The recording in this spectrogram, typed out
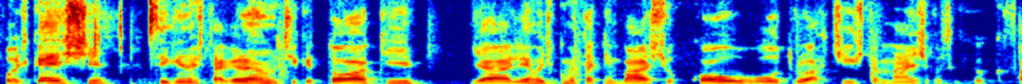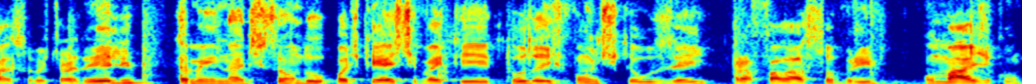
podcast, seguir no Instagram, no TikTok. Já lembra de comentar aqui embaixo qual outro artista mágico que eu fale sobre a história dele. Também na descrição do podcast vai ter todas as fontes que eu usei para falar sobre o mágico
